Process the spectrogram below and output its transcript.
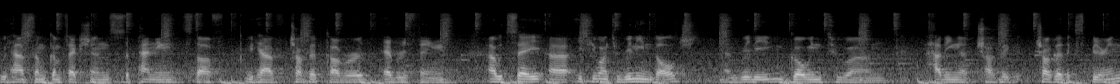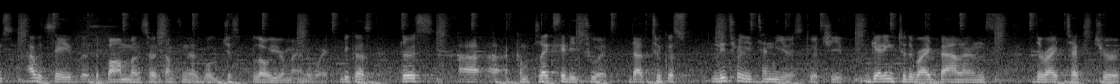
We have some confections, the panning stuff. We have chocolate covered everything. I would say uh, if you want to really indulge and really go into um, having a chocolate, chocolate experience, I would say that the bonbons are something that will just blow your mind away because there's a, a complexity to it that took us literally 10 years to achieve. Getting to the right balance, the right texture,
